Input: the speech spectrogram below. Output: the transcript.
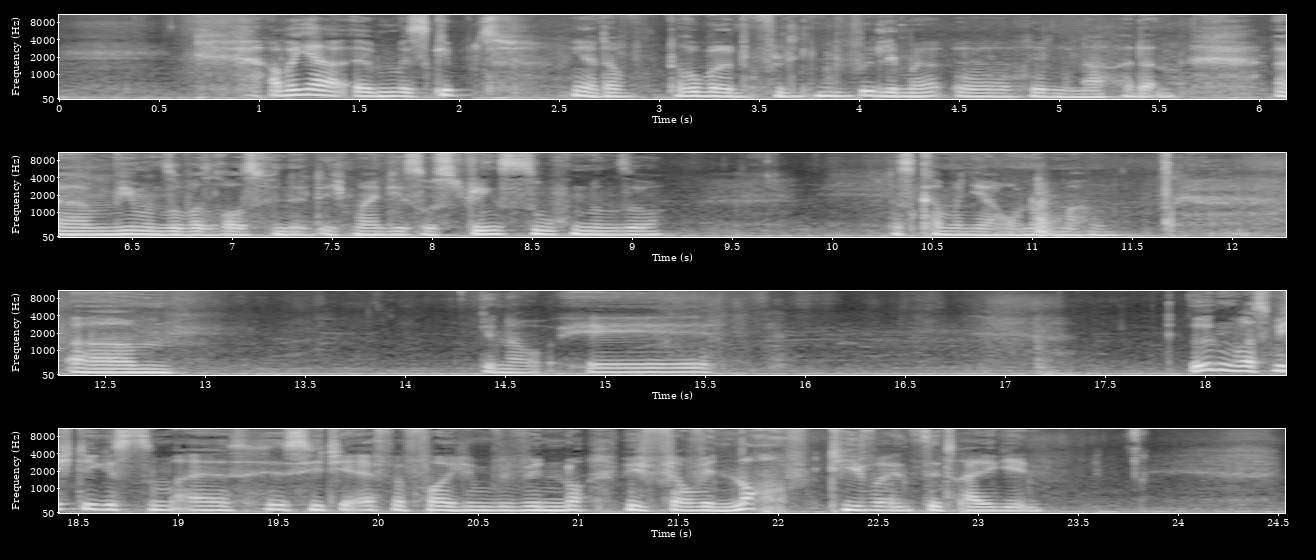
Aber ja, ähm, es gibt, ja, da, darüber reden wir, äh, reden wir nachher dann, ähm, wie man sowas rausfindet. Ich meine, die so Strings suchen und so. Das kann man ja auch noch machen. Ähm, genau. Äh, irgendwas Wichtiges zum CTF, bevor, ich, wie wir noch, bevor wir noch tiefer ins Detail gehen.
